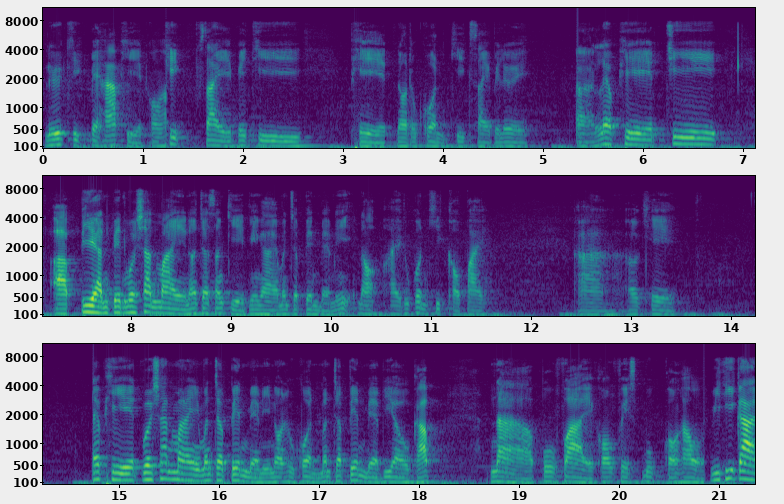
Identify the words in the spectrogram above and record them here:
หรือคลิกไปหาเพจของเราคลิกใส่ไปที่เพจเนาะทุกคนคลิกใส่ไปเลย อ่าแล้วเพจที่อ่าเปลี่ยนเป็นเวอร์ชันใหม่เนาะจะสังเกตง่ายๆมันจะเป็นแบบนี้เนาะให้ทุกคนคลิกเข้าไปอ่าโอเคและเพจเวอร์ชันใหม่มันจะเป็นแบบนี้เนาะทุกคนมันจะเป็นแบบเดียวกับหน้าโปรไฟล์ของ Facebook ของเราวิธีการ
